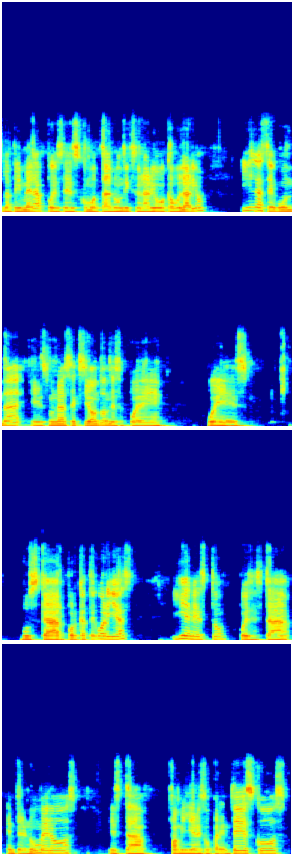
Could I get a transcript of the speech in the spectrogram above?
La primera pues es como tal un diccionario vocabulario y la segunda es una sección donde se puede pues buscar por categorías y en esto pues está entre números, está familiares o parentescos,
